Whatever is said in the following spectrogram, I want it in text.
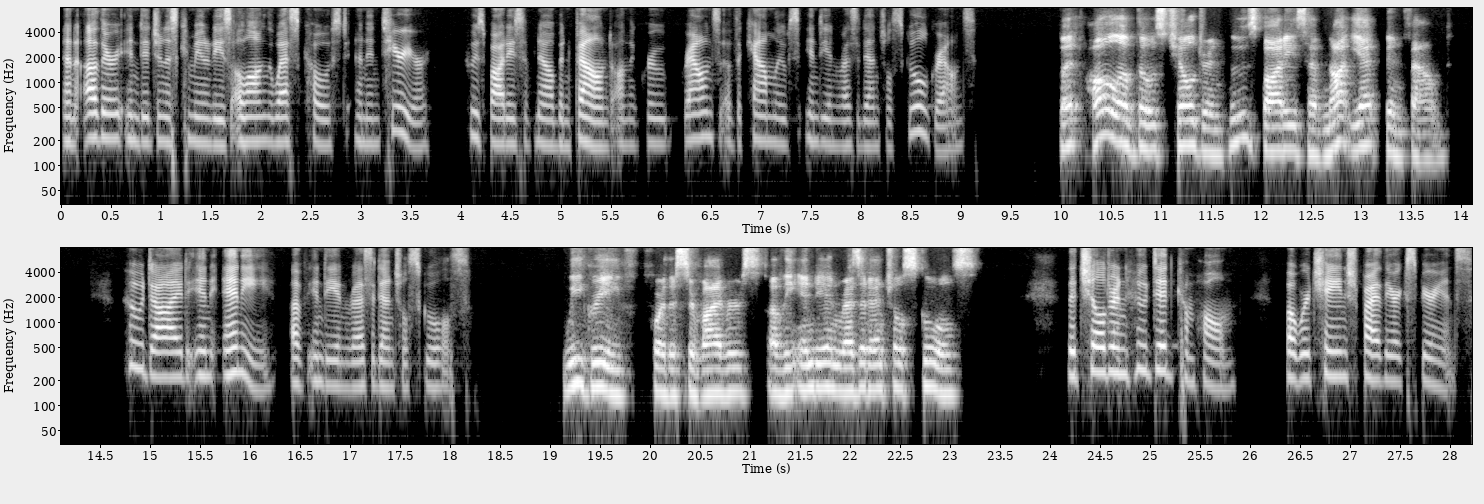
and other Indigenous communities along the West Coast and interior, whose bodies have now been found on the grounds of the Kamloops Indian Residential School grounds, but all of those children whose bodies have not yet been found. who died in any of Indian residential schools. We grieve for the survivors of the Indian residential schools, The children who did come home, but were changed by their experience.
